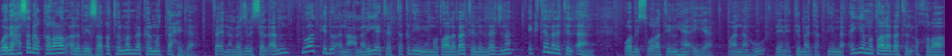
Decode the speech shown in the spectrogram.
وبحسب القرار الذي ساقته المملكة المتحدة فإن مجلس الأمن يؤكد أن عملية تقديم مطالبات للجنة اكتملت الآن وبصورة نهائية وأنه لن يتم تقديم أي مطالبة أخرى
